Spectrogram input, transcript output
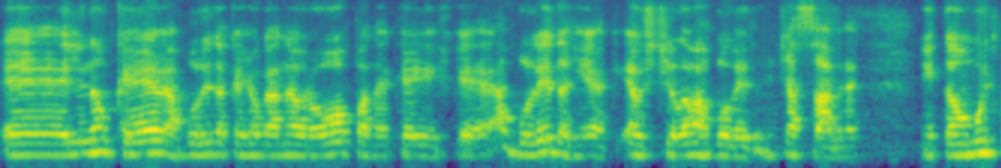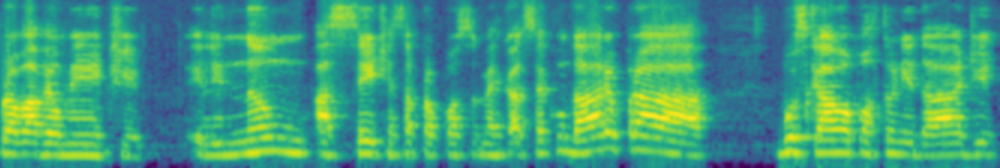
É, ele não quer, Arboleda quer jogar na Europa, né? Quer, quer, Arboleda é, é o estilão Arboleda, a gente já sabe, né? Então, muito provavelmente ele não aceite essa proposta do mercado secundário para buscar uma oportunidade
